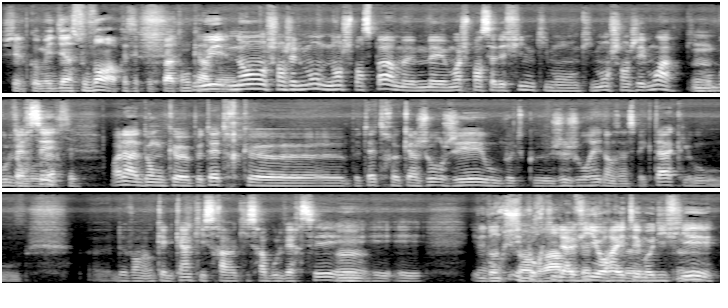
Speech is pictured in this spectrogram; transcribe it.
chez le comédien souvent. Après, c'est peut-être pas ton cas. Oui, mais- non, changer le monde, non, je pense pas. Mais, mais moi, je pense à des films qui m'ont changé moi, qui Hmm, m'ont bouleversé. Voilà, donc euh, peut-être que peut-être qu'un jour j'ai ou que je jouerai dans un spectacle ou euh, devant quelqu'un qui sera qui sera bouleversé et, Hmm. et, et- et Et pour, donc qui la vie aura été modifiée,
